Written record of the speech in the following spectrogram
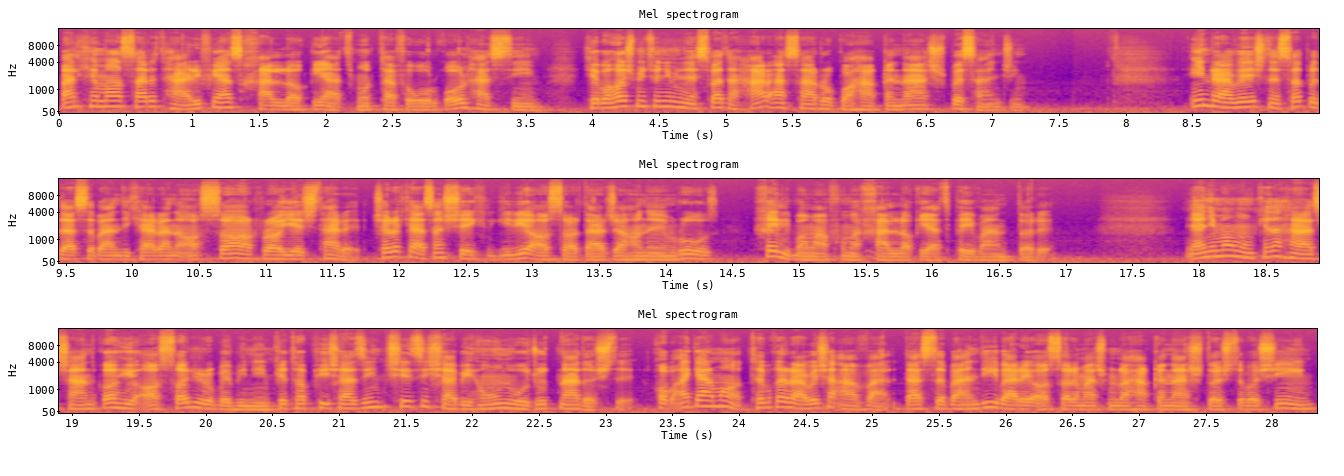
بلکه ما سر تعریفی از خلاقیت متفق القول هستیم که باهاش می‌تونیم نسبت هر اثر رو با حق نشر بسنجیم. این روش نسبت به دستبندی کردن آثار رایج تره چرا که اصلا شکلگیری آثار در جهان امروز خیلی با مفهوم خلاقیت پیوند داره. یعنی ما ممکنه هر چندگاهی آثاری رو ببینیم که تا پیش از این چیزی شبیه اون وجود نداشته. خب اگر ما طبق روش اول دستبندی برای آثار مشمول حق نشر داشته باشیم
